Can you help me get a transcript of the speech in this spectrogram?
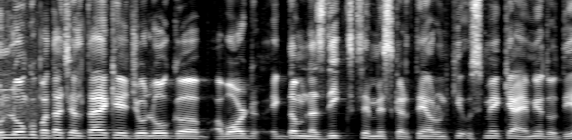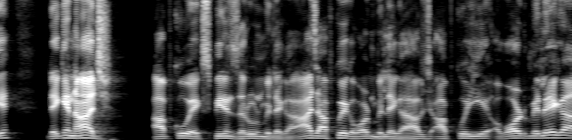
उन लोगों को पता चलता है कि जो लोग अवार्ड एकदम नज़दीक से मिस करते हैं और उनकी उसमें क्या अहमियत होती है। लेकिन आज आपको एक्सपीरियंस ज़रूर मिलेगा। आज आपको एक अवार्ड मिलेगा। आज आपको ये अवार्ड मिलेगा।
